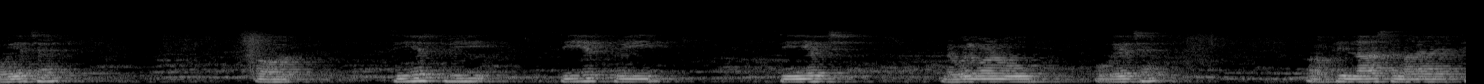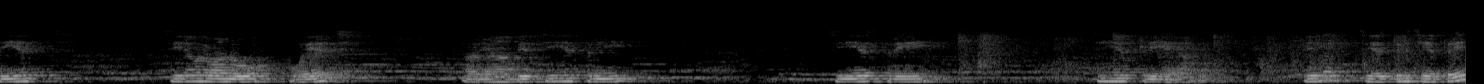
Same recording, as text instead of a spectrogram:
ओ एच है और C S three C H three C H double वन ओ ओ एच है और फिर लास्ट हमारा है सी एच सी डबल वन ओ ओ एच और यहाँ पे C H three C H three C H three है यहाँ पे ठीक है C S three C S three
